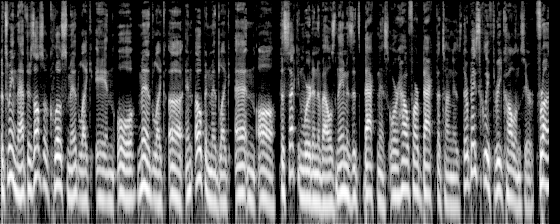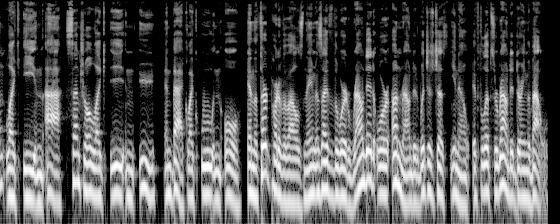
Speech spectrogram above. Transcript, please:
Between that, there's also close mid, like e and o, mid, like uh, and open mid, like e and ah. The second word in a vowel's name is its backness, or how far back the tongue is. There are basically three columns here. Front, like e and a, central, like e and u, and back, like u and o. And the third part of a vowel's name is either the word rounded or unrounded, which is just, you know, if the lips are rounded during the vowel.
